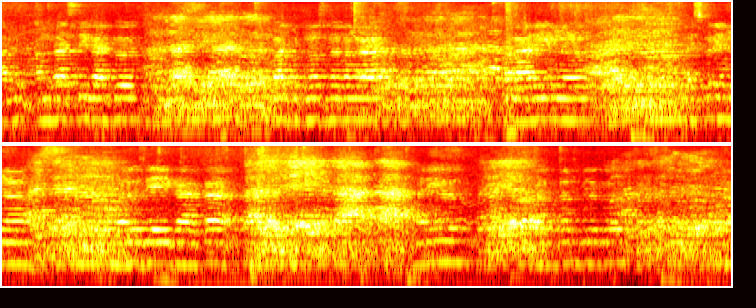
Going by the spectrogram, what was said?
అమరాశ్రీ గారికి వారి పుట్టిన సందర్భంగా వాళ్ళ ఆరోగ్యంను ఐశ్వర్యంను కలుగు చేయగాక. మరియు వాళ్ళ సభ్యులకు వాళ్ళ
